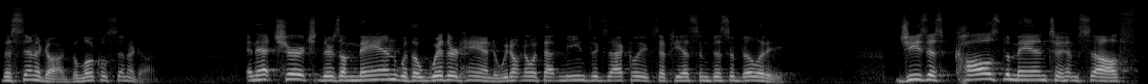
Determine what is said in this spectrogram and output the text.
the synagogue, the local synagogue. And at church, there's a man with a withered hand. We don't know what that means exactly, except he has some disability. Jesus calls the man to himself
